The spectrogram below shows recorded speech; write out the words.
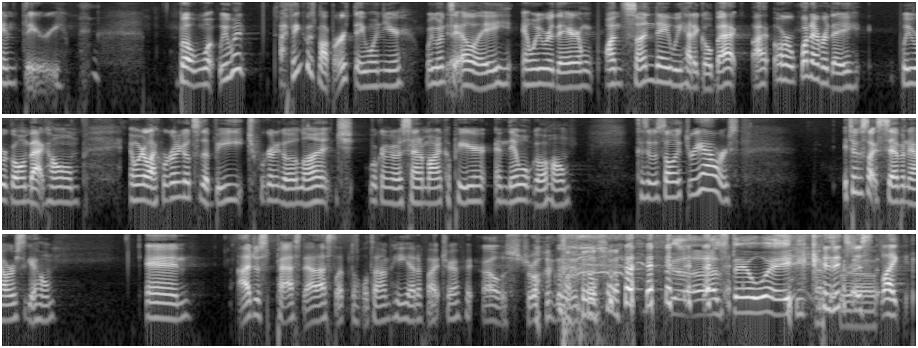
in theory. but what we went I think it was my birthday one year. We went Yeah. to LA and we were there. And on Sunday we had to go back I, or whatever day we were going back home. And we were like we're going to go to the beach, we're going to go to lunch, we're going to go to Santa Monica Pier and then we'll go home. Cuz it was only 3 hours. It took us like seven hours to get home, and I just passed out. I slept the whole time. He had to fight traffic I was struggling. God, stay awake. because That's it's just like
